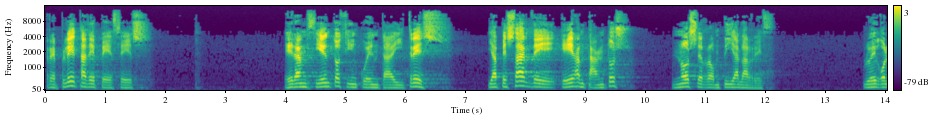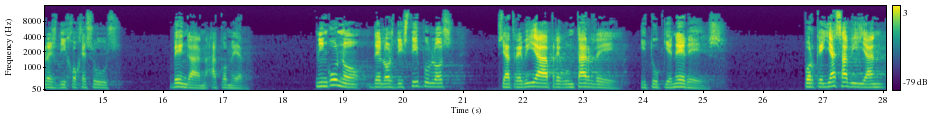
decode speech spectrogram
repleta de peces eran 153 y a pesar de que eran tantos, no se rompía la red. Luego les dijo Jesús, vengan a comer. Ninguno de los discípulos se atrevía a preguntarle, ¿y tú quién eres? Porque ya sabían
